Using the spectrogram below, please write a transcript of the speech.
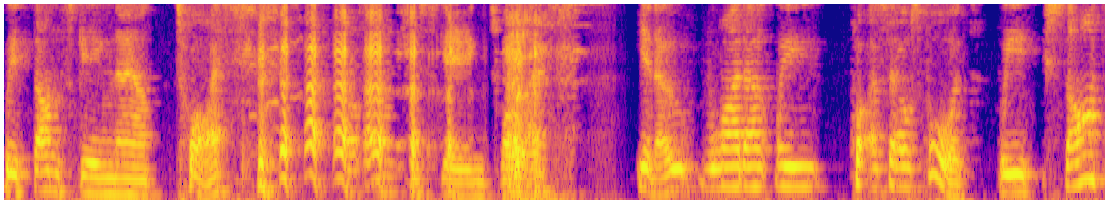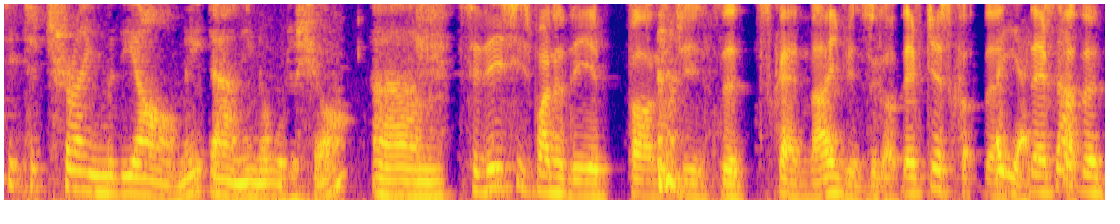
we've done skiing now twice, cross country skiing twice. You know, why don't we put ourselves forward? We started to train with the army down in Aldershot. Um, So this is one of the advantages that Scandinavians have got. They've just got the yeah, they've got the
